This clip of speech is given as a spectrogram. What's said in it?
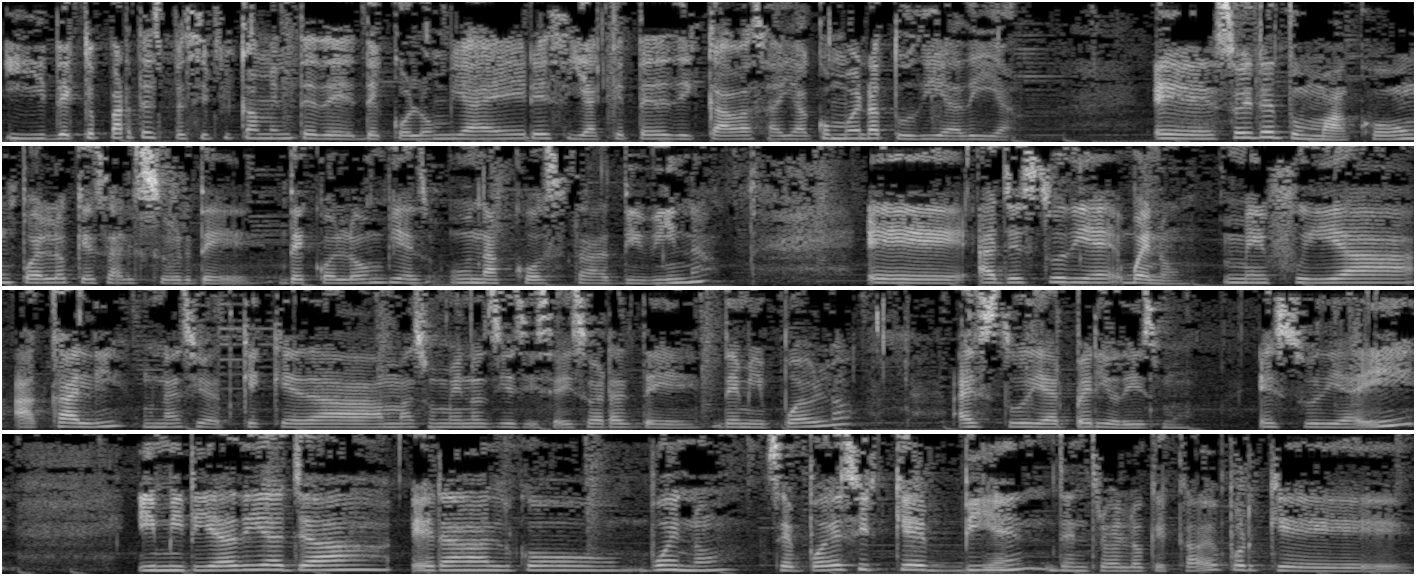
¿Y de qué parte específicamente de, de Colombia eres y a qué te dedicabas allá? ¿Cómo era tu día a día? Eh, soy de Tumaco, un pueblo que es al sur de, de Colombia, es una costa divina. Eh, allí estudié, bueno, me fui a, a, Cali, una ciudad que queda más o menos 16 horas de, de mi pueblo, a estudiar periodismo. Estudié ahí y mi día a día ya era algo bueno, se puede decir que bien dentro de lo que cabe porque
